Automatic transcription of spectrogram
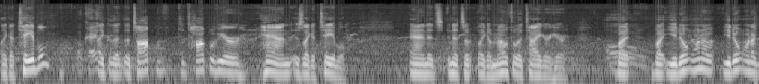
like a table. Okay. Like the, the top the top of your hand is like a table, and it's and it's a, like a mouth of a tiger here. Oh. But but you don't want to you don't want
